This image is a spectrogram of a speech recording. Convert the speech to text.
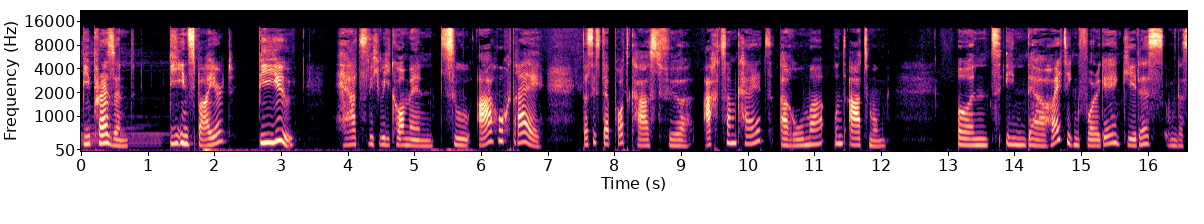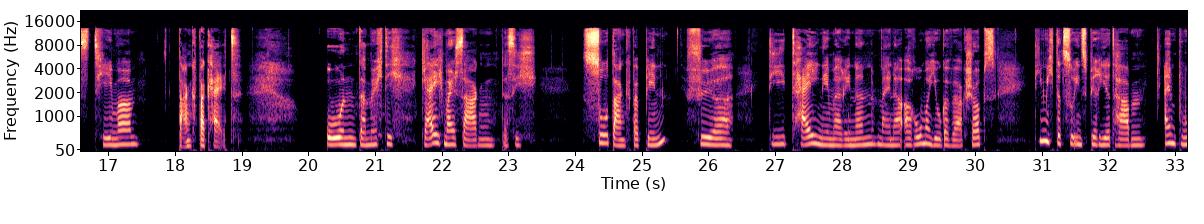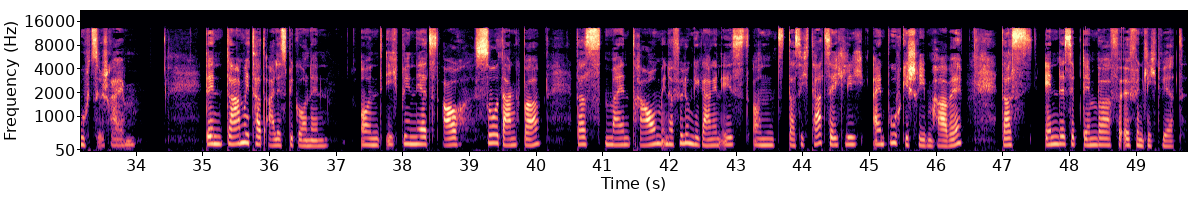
be present, be inspired, be you. Herzlich willkommen zu A hoch 3. Das ist der Podcast für Achtsamkeit, Aroma und Atmung. Und in der heutigen Folge geht es um das Thema Dankbarkeit. Und da möchte ich gleich mal sagen, dass ich so dankbar bin für die Teilnehmerinnen meiner Aroma-Yoga-Workshops, die mich dazu inspiriert haben, ein Buch zu schreiben. Denn damit hat alles begonnen. Und ich bin jetzt auch so dankbar, dass mein Traum in Erfüllung gegangen ist und dass ich tatsächlich ein Buch geschrieben habe, das Ende September veröffentlicht wird.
